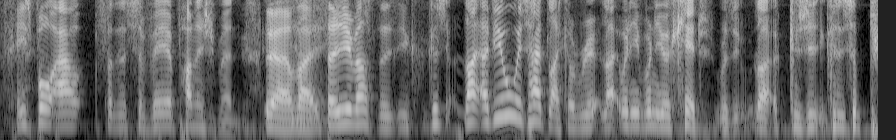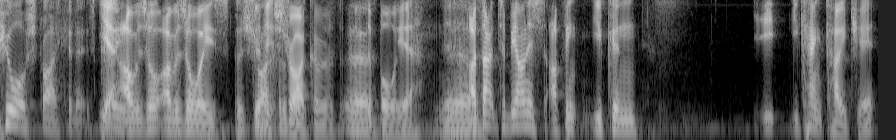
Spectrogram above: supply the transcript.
he's brought out for the severe punishment. yeah, mate. So you must because like, have you always had like a re- like when you when you were a kid? Was it like because because it's a pure strike and it? it's Yeah, clean. I was I was always Good good at striker striker of of, the of ball. Yeah. the ball. Yeah. yeah, Yeah. I don't. To be honest, I think you can. You, you can't coach it.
